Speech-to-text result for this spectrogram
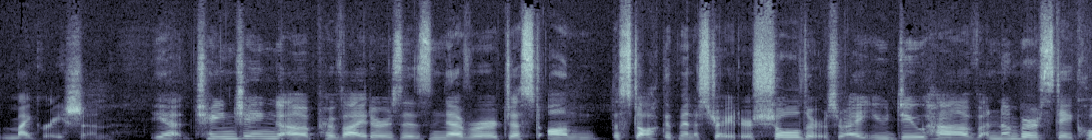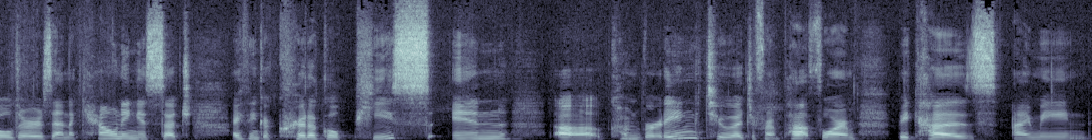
migration Yeah, changing uh, providers is never just on the stock administrator's shoulders, right? You do have a number of stakeholders, and accounting is such, I think, a critical piece in uh, converting to a different platform because, I mean,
